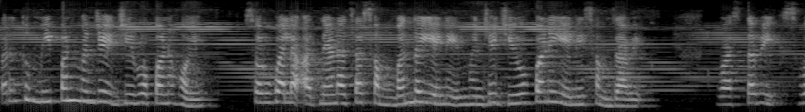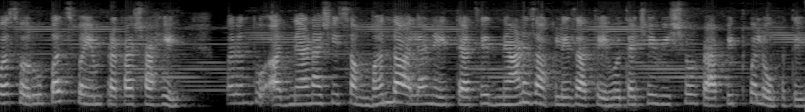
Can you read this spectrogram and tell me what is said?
परंतु मी पण म्हणजे जीवपण होय. स्वरूपाला अज्ञानाचा संबंध येणे म्हणजे जीवपण येणे समजावे. वास्तविक स्वस्वरूपच स्वयंप्रकाश आहे. परंतु अज्ञानाशी संबंध आल्याने त्याचे ज्ञान झाकले जाते व त्याचे विश्वव्यापित्व लोभते.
